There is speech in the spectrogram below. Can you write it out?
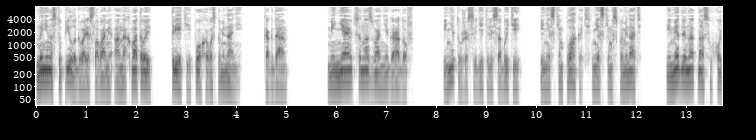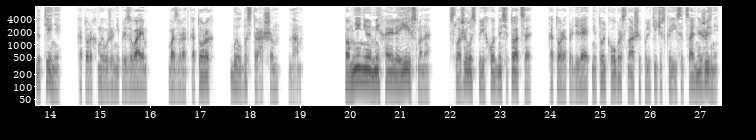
Ныне наступила, говоря словами Анны Ахматовой, третья эпоха воспоминаний, когда меняются названия городов, и нет уже свидетелей событий, и не с кем плакать, не с кем вспоминать, и медленно от нас уходят тени, которых мы уже не призываем, возврат которых был бы страшен нам. По мнению Михаэля Ейсмана, сложилась переходная ситуация, которая определяет не только образ нашей политической и социальной жизни,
